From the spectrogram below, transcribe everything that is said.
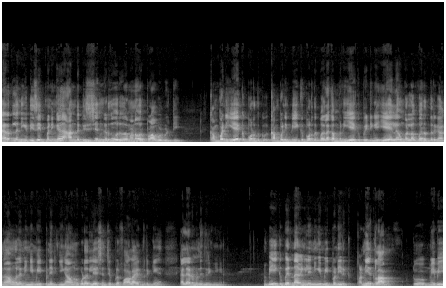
நேரத்தில் நீங்கள் டிசைட் பண்ணிங்க அந்த டிசிஷனுங்கிறது ஒரு விதமான ஒரு ப்ராபபிலிட்டி கம்பெனி ஏக்கு போகிறதுக்கு கம்பெனி பிக்கு போகிறதுக்கு பதிலாக கம்பெனி ஏக்கு போயிட்டீங்க. ஏல உங்கள் லவ்வர் இருந்திருக்காங்க அவங்கள நீங்கள் மீட் பண்ணியிருக்கீங்க அவங்க கூட ரிலேஷன்ஷிப்பில் ஃபாலோ ஆகிருந்திருக்கீங்க கல்யாணம் பண்ணியிருந்திருக்கீங்க. பிக்கு போயிருந்தால் அவங்கள நீங்கள் மீட் பண்ணியிருக்கு பண்ணியிருக்கலாம் மேபி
